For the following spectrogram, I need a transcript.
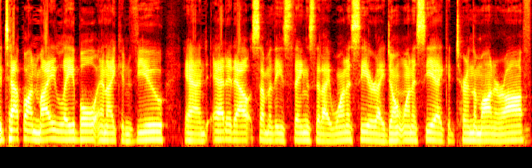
Could tap on my label and I can view and edit out some of these things that I want to see or I don't want to see. I could turn them on or off.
